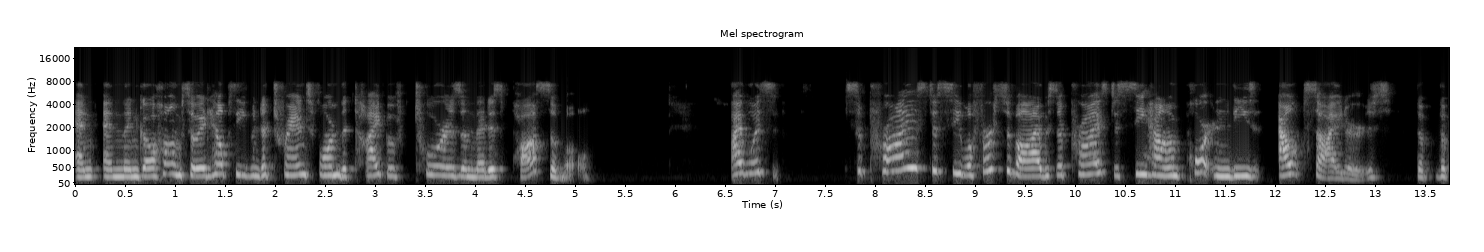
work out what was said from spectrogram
and and then go home. So it helps even to transform the type of tourism that is possible. I was surprised to see, well, first of all, I was surprised to see how important these outsiders, the, the,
